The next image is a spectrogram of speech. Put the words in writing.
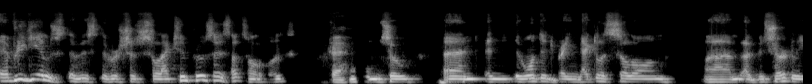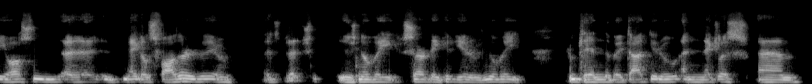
every games there was there was a selection process. That's all it was. Okay. And so and and they wanted to bring Nicholas along. Um, I've certainly Austin uh, Nicholas' father. You know, it's, it's, there's nobody certainly you know there's nobody complaining about that. You know, and Nicholas um,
